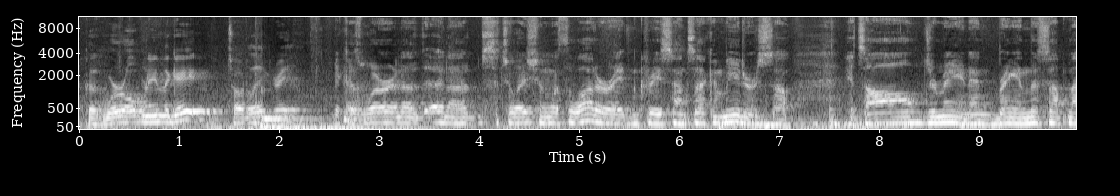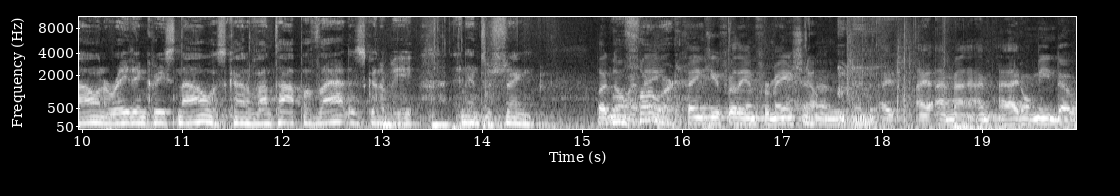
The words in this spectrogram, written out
Because we're opening the gate. Totally agree. Because we're in a, in a situation with the water rate increase on second meters, so it's all germane, and bringing this up now and a rate increase now is kind of on top of that is gonna be an interesting But no, move I forward. thank, thank you for the information, and I, I, I'm, not- I'm- I don't mean to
